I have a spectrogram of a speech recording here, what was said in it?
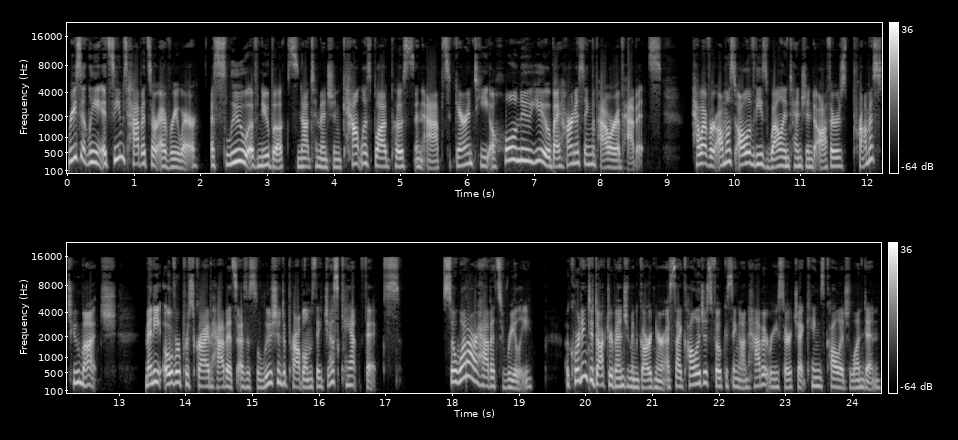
Recently, it seems habits are everywhere. A slew of new books, not to mention countless blog posts and apps, guarantee a whole new you by harnessing the power of habits. However, almost all of these well intentioned authors promise too much. Many overprescribe habits as a solution to problems they just can't fix. So, what are habits really? According to Dr. Benjamin Gardner, a psychologist focusing on habit research at King's College London,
